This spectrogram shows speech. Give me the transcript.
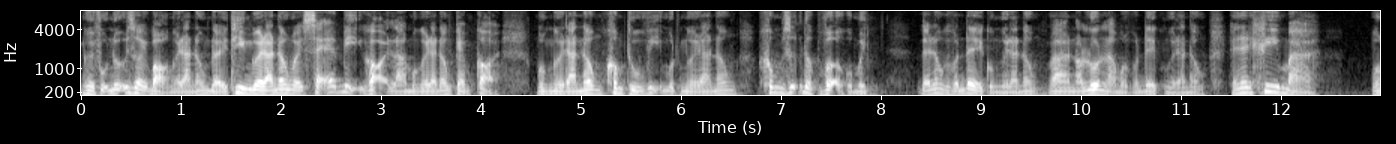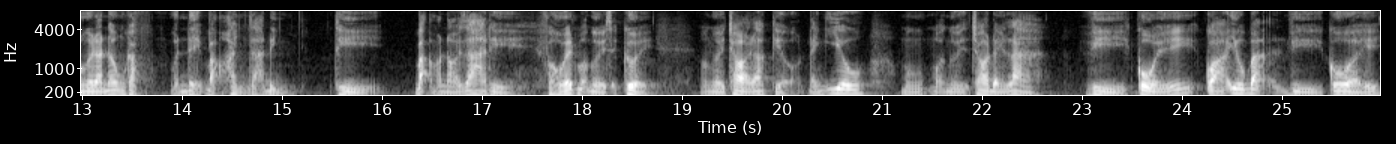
người phụ nữ rời bỏ người đàn ông đấy, thì người đàn ông ấy sẽ bị gọi là một người đàn ông kém cỏi, một người đàn ông không thú vị, một người đàn ông không giữ được vợ của mình. Đấy là một cái vấn đề của người đàn ông và nó luôn là một vấn đề của người đàn ông. Thế nên khi mà một người đàn ông gặp vấn đề bạo hành gia đình, thì bạn mà nói ra thì hầu hết mọi người sẽ cười. Mọi người cho là kiểu đánh yêu mọi người cho đấy là vì cô ấy quá yêu bạn, vì cô ấy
